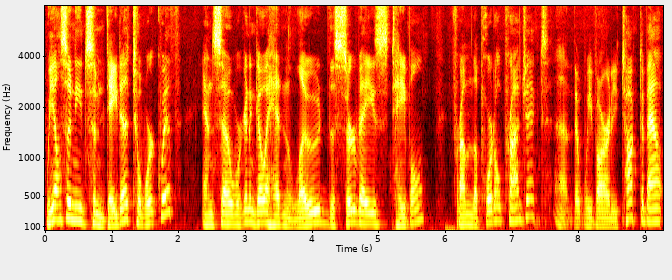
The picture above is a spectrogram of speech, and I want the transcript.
We also need some data to work with. And so we're going to go ahead and load the surveys table from the portal project uh, that we've already talked about.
